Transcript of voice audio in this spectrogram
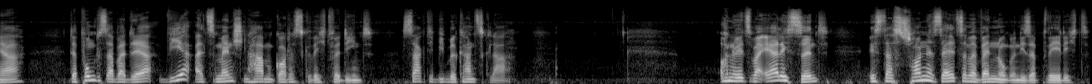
Ja. Der Punkt ist aber der, wir als Menschen haben Gottes Gericht verdient. Das sagt die Bibel ganz klar. Und wenn wir jetzt mal ehrlich sind, ist das schon eine seltsame Wendung in dieser Predigt.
